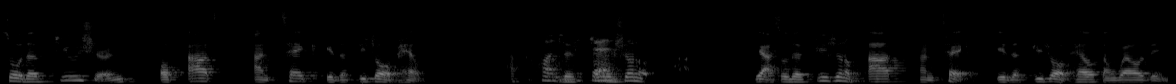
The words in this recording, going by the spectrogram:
So the fusion of art and tech is a future of health. A The hundred percent. The fusion of yeah, so the fusion of art and tech is a future of health and well-being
